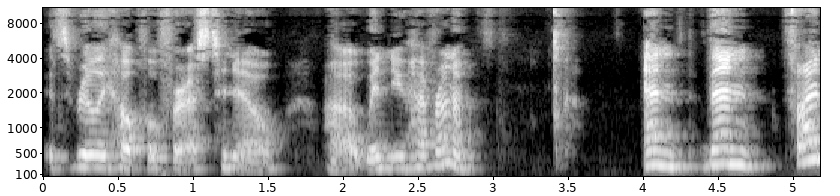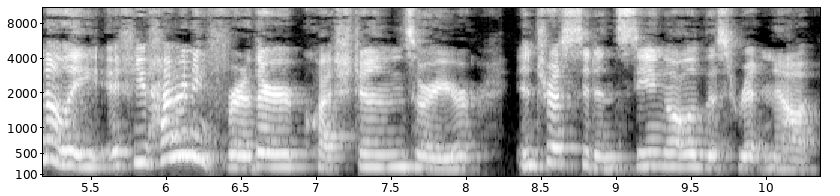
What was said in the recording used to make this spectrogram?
it's really helpful for us to know uh, when you have run them. And then finally, if you have any further questions or you're interested in seeing all of this written out,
